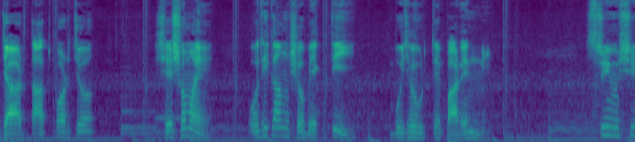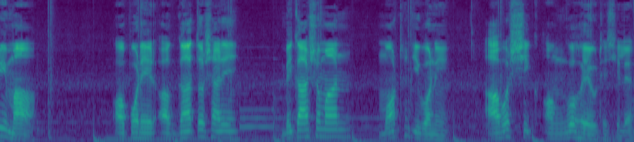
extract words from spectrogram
যার তাৎপর্য সে সময়ে অধিকাংশ ব্যক্তি বুঝে উঠতে পারেননি। শ্রী শ্রী মা অপরের অজ্ঞাতসারে বিকাশমান মঠ জীবনে আবশ্যিক অঙ্গ হয়ে উঠেছিলেন।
